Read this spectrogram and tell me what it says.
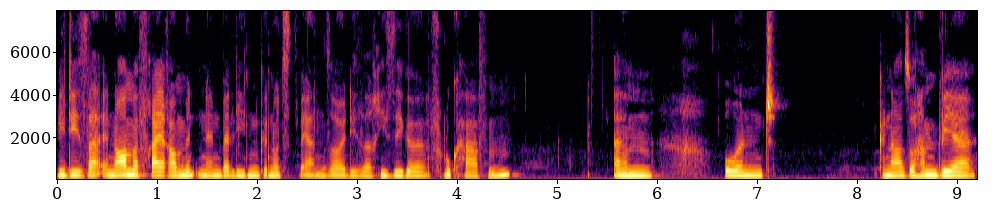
wie dieser enorme Freiraum mitten in Berlin genutzt werden soll, dieser riesige Flughafen. Ähm, und genau so haben wir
